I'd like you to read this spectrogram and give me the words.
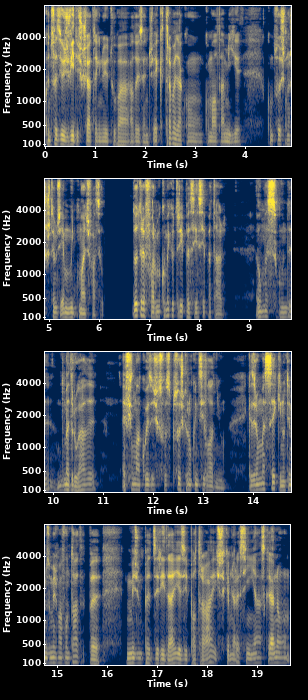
quando fazia os vídeos que já tenho no YouTube há, há dois anos. É que trabalhar com, com uma alta amiga, com pessoas que nós gostamos, é muito mais fácil. De outra forma, como é que eu teria paciência para estar a uma segunda de madrugada a filmar coisas que se fossem pessoas que eu não conhecia de lado nenhum? Quer dizer, é uma seca e não temos a mesma vontade para, mesmo para dizer ideias e para alterar, ah, isto fica melhor assim, ah, se calhar não,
